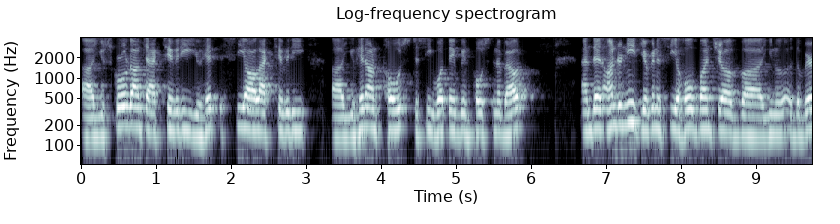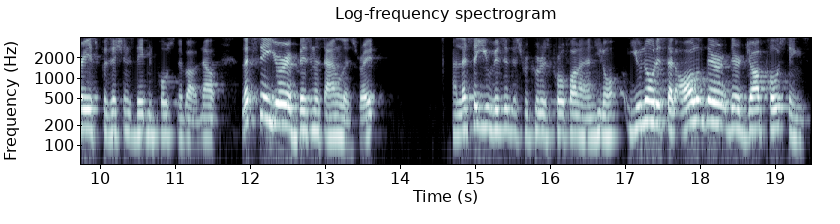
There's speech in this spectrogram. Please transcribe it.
uh, you scroll down to activity, you hit see all activity, you hit on posts to see what they've been posting about. And then underneath you're going to see a whole bunch of uh, you know the various positions they've been posting about. Now let's say you're a business analyst right? And let's say you visit this recruiter's profile and you know you notice that all of their their job postings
